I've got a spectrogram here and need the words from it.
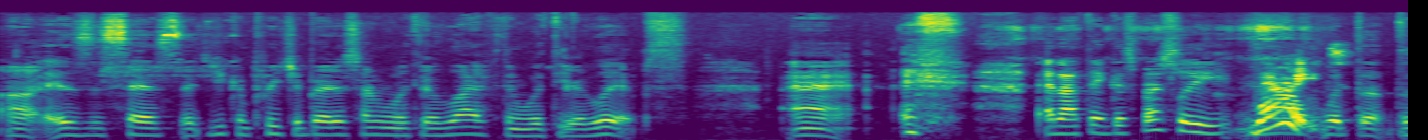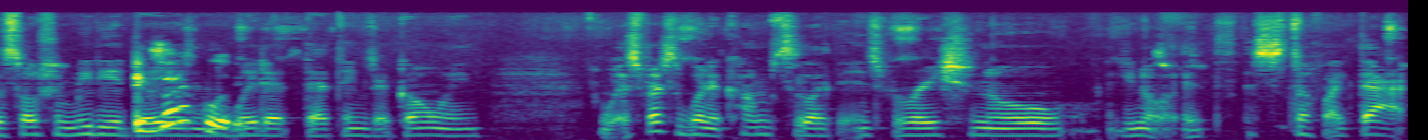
Uh, is it says that you can preach a better sermon with your life than with your lips. And, and I think especially now right. with the, the social media days exactly. and the way that, that things are going, especially when it comes to like the inspirational, you know, stuff like that,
